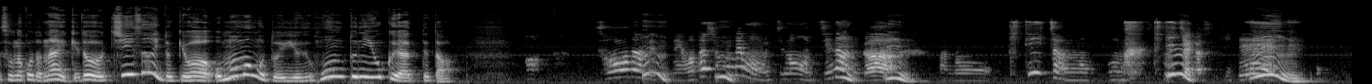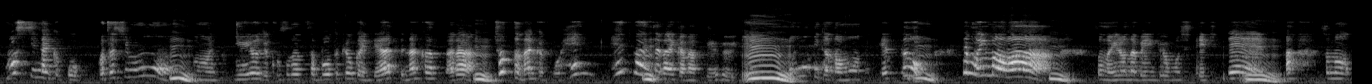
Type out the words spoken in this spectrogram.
そんなことないけど、小さい時はおままごという本当によくやってた。そうなんですね、私もでもうちの次男が、うん。あのキティちゃんのキティちゃんが好きで、うん。もしなんかこう私も、うんこの乳幼児子育てサポート協会に出会ってなかったら、うんちょっとなんかこう変変なんじゃないかなっていうふううにん。思ってたと思うんですけど、うん。でも今は、うん。そのいろんな勉強もしてきて、うんあその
